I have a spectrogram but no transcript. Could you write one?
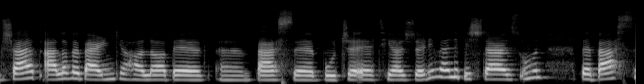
شاید علاوه بر اینکه حالا به بحث بودجه احتیاج داریم ولی بیشتر از اون به بحث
